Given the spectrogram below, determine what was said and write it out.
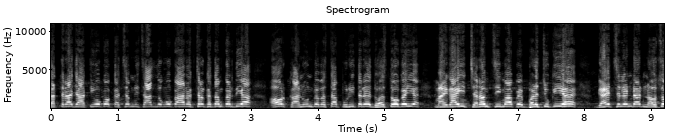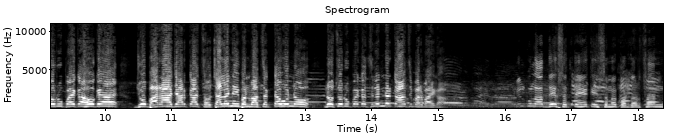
सत्रह जातियों को कच्चम निषाद लोगों का आरक्षण खत्म कर दिया और कानून व्यवस्था पूरी तरह ध्वस्त हो गई है। महँगाई चरम सीमा पे बढ़ चुकी है। गैस सिलेंडर नौ सौ रुपए का हो गया है। जो बारह हज़ार का शौचालय नहीं बनवा सकता, वो नौ नौ सौ का सिलेंडर कहाँ से भरवाएगा? बिल्कुल आप देख सकते हैं कि इस समय प्रदर्शन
